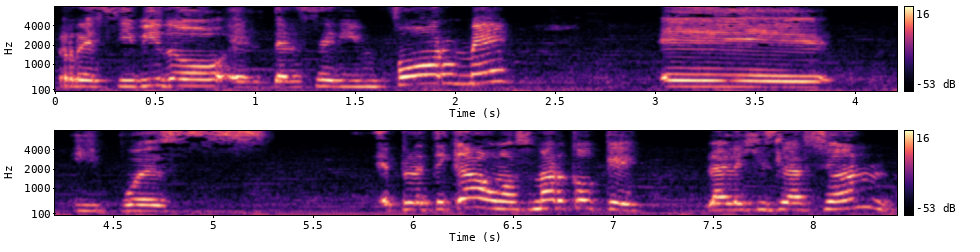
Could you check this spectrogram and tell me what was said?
recibido el tercer informe eh, y pues eh, platicábamos, Marco, que la legislación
